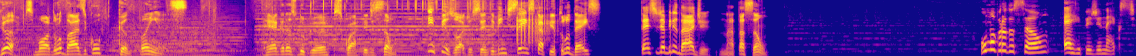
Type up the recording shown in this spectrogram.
GURPS Módulo Básico Campanhas. Regras do GURPS Quarta Edição. Episódio 126, Capítulo 10 Teste de habilidade Natação. Uma produção RPG Next.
